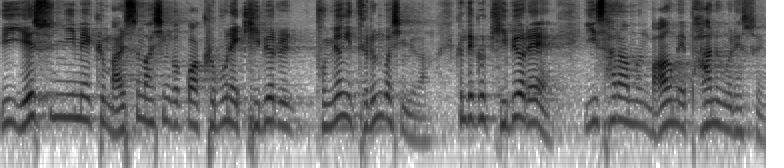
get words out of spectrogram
이 예수님의 그 말씀하신 것과 그분의 기별을 분명히 들은 것입니다. 근데 그 기별에 이 사람은 마음에 반응을 했어요.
